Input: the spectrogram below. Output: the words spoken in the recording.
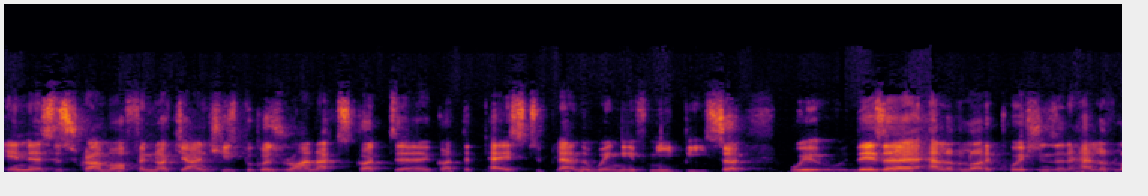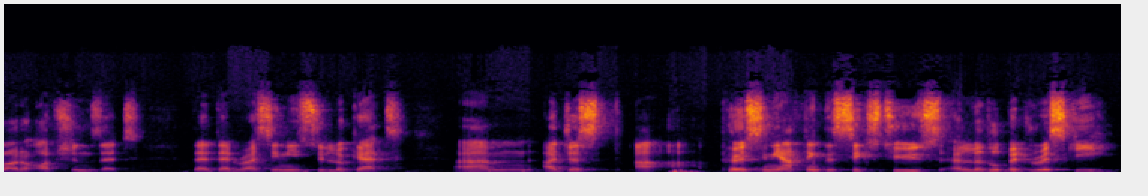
in as a scrum off and not Jantjies because Reinach's got uh, got the pace to play on the wing if need be. So we, there's a hell of a lot of questions and a hell of a lot of options that that that Rassie needs to look at. Um, I just personally, I think the six two's a little bit risky,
